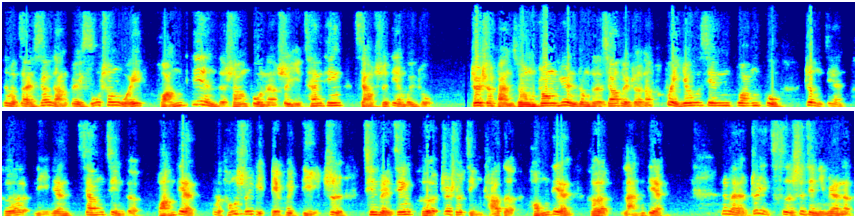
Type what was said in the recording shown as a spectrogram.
那么，在香港被俗称为“黄店”的商铺呢，是以餐厅、小食店为主。支持反送中运动的消费者呢，会优先光顾政见和理念相近的。黄店，那么同时也也会抵制亲北京和支持警察的红店和蓝店。那么这一次事件里面呢，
